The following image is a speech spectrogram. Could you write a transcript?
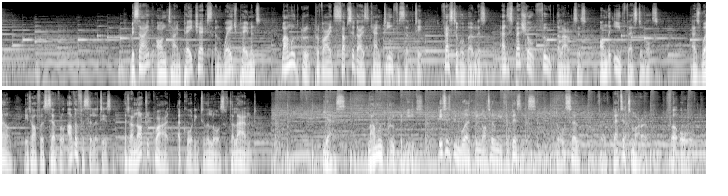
Beside on-time paychecks and wage payments, Mahmud Group provides subsidized canteen facility, festival bonus and special food allowances on the Eid festivals. As well, it offers several other facilities that are not required according to the laws of the land. Yes, Mahmud Group believes it has been working not only for business, but also for a better tomorrow for all.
